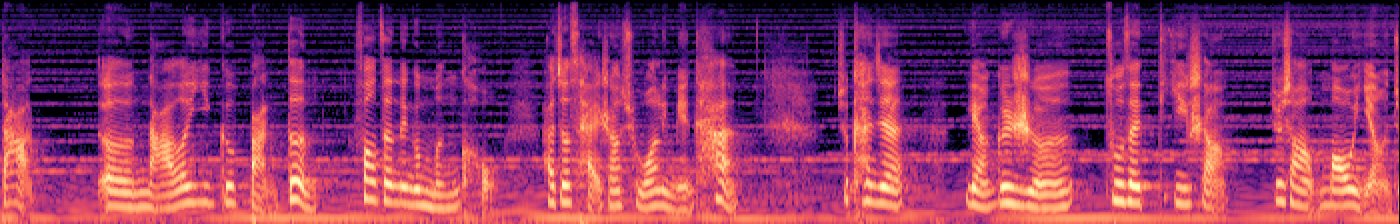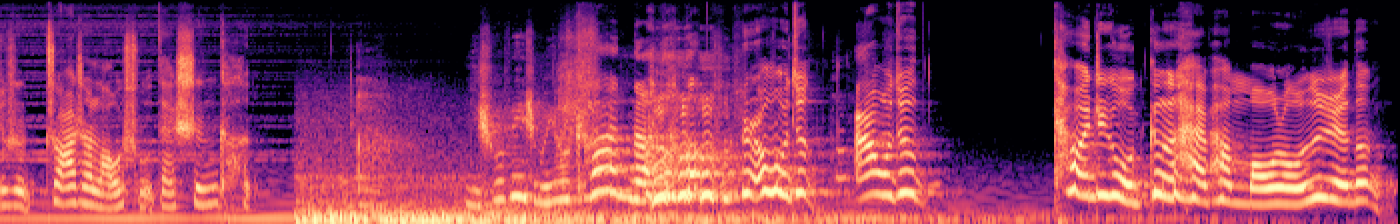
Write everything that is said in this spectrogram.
大，呃，拿了一个板凳放在那个门口，他就踩上去往里面看，就看见两个人坐在地上，就像猫一样，就是抓着老鼠在生啃。你说为什么要看呢？然后我就啊，我就看完这个，我更害怕猫了，我就觉得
